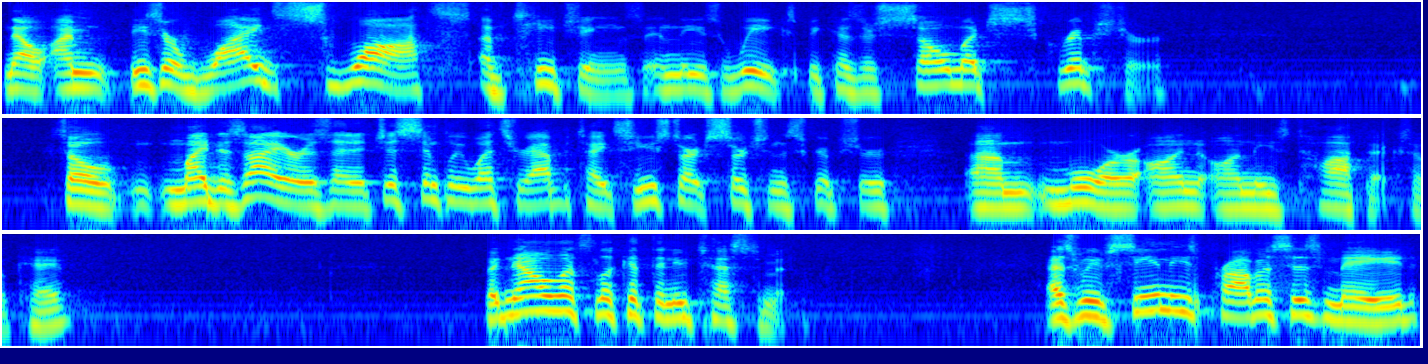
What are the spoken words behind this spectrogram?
Now, I'm, these are wide swaths of teachings in these weeks because there's so much scripture so, my desire is that it just simply whets your appetite so you start searching the scripture um, more on, on these topics, okay? But now let's look at the New Testament. As we've seen these promises made,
